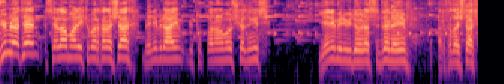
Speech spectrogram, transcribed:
Cümleten selamun aleyküm arkadaşlar. Ben İbrahim. YouTube kanalıma hoş geldiniz. Yeni bir videoyla sizlerleyim. Arkadaşlar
